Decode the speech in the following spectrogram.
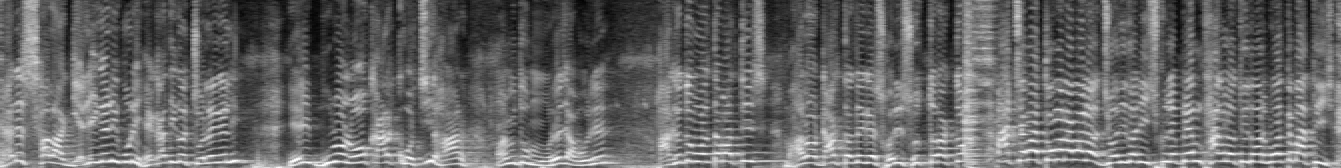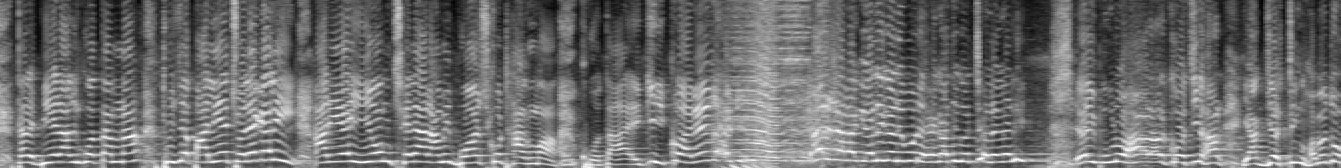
হ্যাঁ রে শালা, গেলি গেলি বুড়ি, হেঁকা দিকে চলে গেলি। এই বুড়ো লোক আর কচি হার আমি তো মরে যাব রে। আগে তো বলতে পারতিস, ভালো ডাক্তার দেখে শরীর সুস্থ রাখতো আচ্ছা মা তোমরা বলো, যদি তোর স্কুলে প্রেম থাকল, তুই তোমার বলতে পারতিস, তাহলে বিয়ের আয়োজন করতাম না? তুই যে পালিয়ে চলে গেলি, আর এই ইয়ং ছেলে আর আমি বয়স্ক ঠাকমা, কোথায় কি করে গেলি গেলি পুরো হেঁকা দিকে চলে গেলি। এই বুড়ো হাড় আর কচি হাড় অ্যাডজাস্টিং হবে তো?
